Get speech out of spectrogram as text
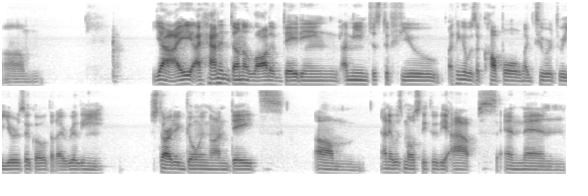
Um yeah, I I hadn't done a lot of dating. I mean, just a few. I think it was a couple like 2 or 3 years ago that I really started going on dates. Um and it was mostly through the apps and then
